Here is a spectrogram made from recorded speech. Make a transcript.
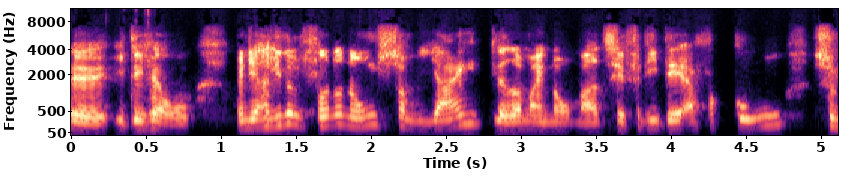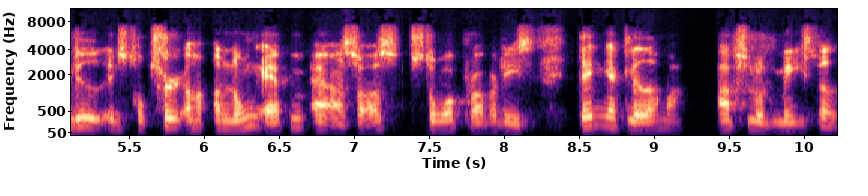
øh, i det her år. Men jeg har alligevel fundet nogen, som jeg glæder mig enormt meget til, fordi det er for gode, solide instruktører, og nogle af dem er altså også store properties. Den, jeg glæder mig absolut mest ved.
